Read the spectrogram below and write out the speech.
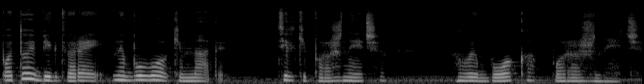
по той бік дверей не було кімнати, тільки порожнеча, глибока порожнеча.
